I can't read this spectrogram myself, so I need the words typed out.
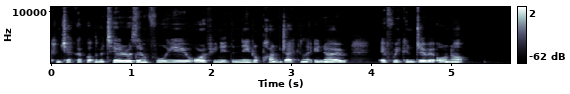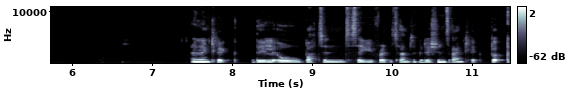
can check I've got the materials in for you, or if you need the needle punch, I can let you know if we can do it or not. And then click the little button to say you've read the terms and conditions and click book.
